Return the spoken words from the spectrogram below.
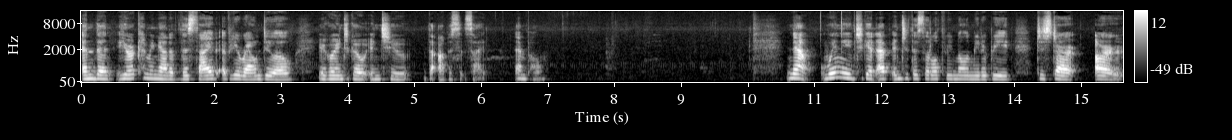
And then you're coming out of this side of your round duo, you're going to go into the opposite side and pull. Now, we need to get up into this little 3 millimeter bead to start our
